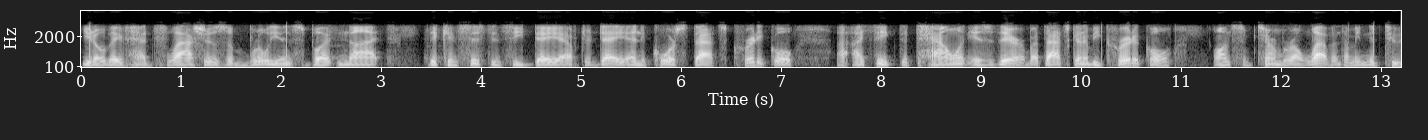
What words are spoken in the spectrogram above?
you know they've had flashes of brilliance, but not the consistency day after day. And of course, that's critical. I think the talent is there, but that's going to be critical on September 11th. I mean, the two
